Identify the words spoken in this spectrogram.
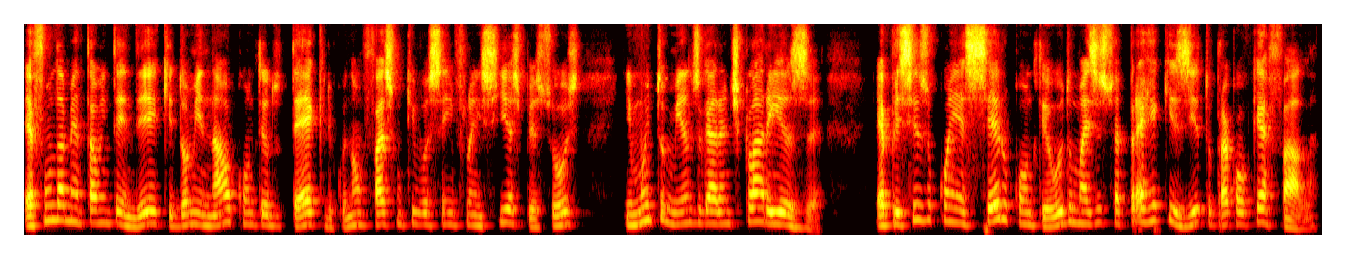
É fundamental entender que dominar o conteúdo técnico não faz com que você influencie as pessoas e muito menos garante clareza. É preciso conhecer o conteúdo, mas isso é pré-requisito para qualquer fala.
